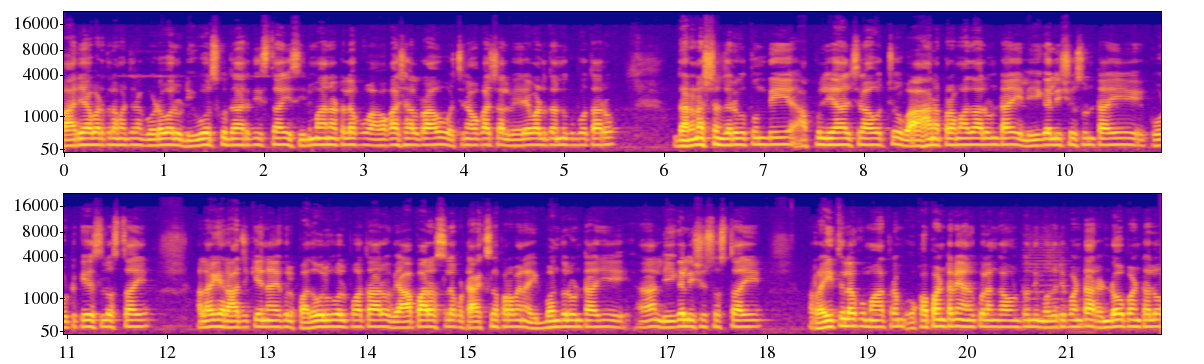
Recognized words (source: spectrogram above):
భార్యాభర్తల మధ్యన గొడవలు డివోర్స్కు దారితీస్తాయి సినిమా నటులకు అవకాశాలు రావు వచ్చిన అవకాశాలు వేరే వాళ్ళు తన్నుకుపోతారు. ధన నష్టం జరుగుతుంది అప్పులు చేయాల్సి రావచ్చు వాహన ప్రమాదాలు ఉంటాయి లీగల్ ఇష్యూస్ ఉంటాయి కోర్టు కేసులు వస్తాయి. అలాగే రాజకీయ నాయకులు పదవులు కోల్పోతారు వ్యాపారస్తులకు ట్యాక్స్ల పరమైన ఇబ్బందులు ఉంటాయి లీగల్ ఇష్యూస్ వస్తాయి. రైతులకు మాత్రం ఒక పంటనే అనుకూలంగా ఉంటుంది. మొదటి పంట రెండో పంటలో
